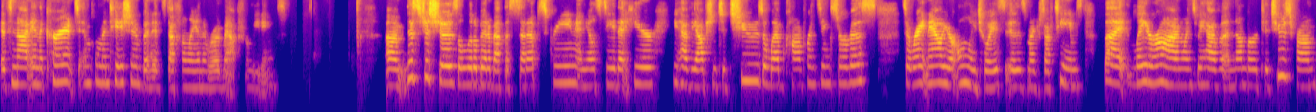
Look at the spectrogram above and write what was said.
It's not in the current implementation, but it's definitely in the roadmap for meetings. Um, this just shows a little bit about the setup screen, and you'll see that here you have the option to choose a web conferencing service. So right now your only choice is Microsoft Teams, but later on, once we have a number to choose from,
